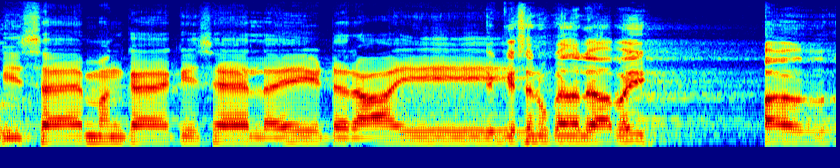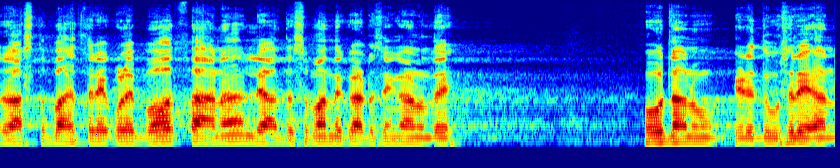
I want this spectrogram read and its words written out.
ਕਿਸੈ ਮੰਗੈ ਕਿਸੈ ਲੈ ਕਿ ਡਰਾਏ ਕਿਸੇ ਨੂੰ ਕਹਿੰਦਾ ਲਿਆ ਬਈ ਰਸਤ ਬਸ ਤੇਰੇ ਕੋਲੇ ਬਹੁਤ ਧਨ ਲਿਆ ਦਸਬੰਦ ਕੱਢ ਸਿੰਘਾਂ ਨੂੰ ਦੇ। ਉਹਨਾਂ ਨੂੰ ਜਿਹੜੇ ਦੂਸਰੇ ਹਨ।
